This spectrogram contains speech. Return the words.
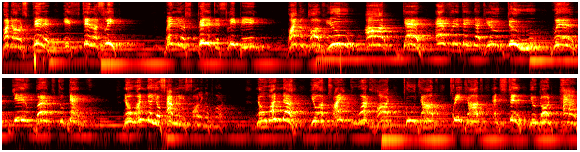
but our spirit is still asleep. When your spirit is sleeping, Bible calls you are dead. Everything that you do will give birth to death. No wonder your family is falling apart. No wonder you are trying to work hard, two jobs, three jobs, and still you don't have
